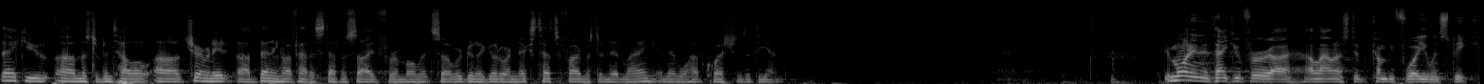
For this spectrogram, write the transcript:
Thank you, uh, Mr. Ventello. Uh, Chairman uh, Benninghoff had to step aside for a moment, so we're going to go to our next testifier, Mr. Ned Lang, and then we'll have questions at the end. Good morning, and thank you for uh, allowing us to come before you and speak.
